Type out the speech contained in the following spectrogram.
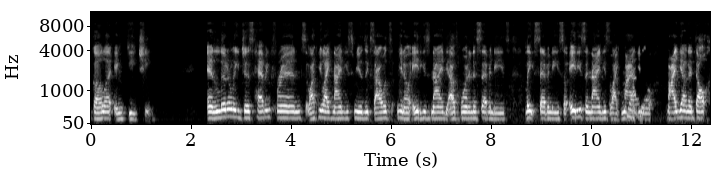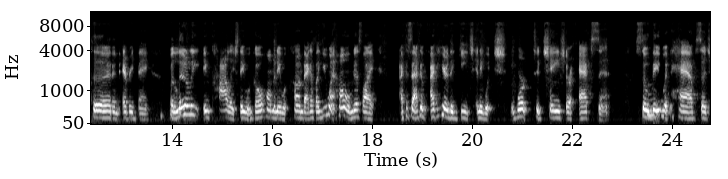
Gullah and Geechee. And literally just having friends, like you like 90s music. So I was, you know, 80s, 90s. I was born in the 70s, late 70s. So 80s and 90s, like my, yeah. you know, my young adulthood and everything. But literally in college, they would go home and they would come back. It's like you went home. Just like I could say, I could, I could hear the Geech, and they would ch- work to change their accent so mm-hmm. they would have such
